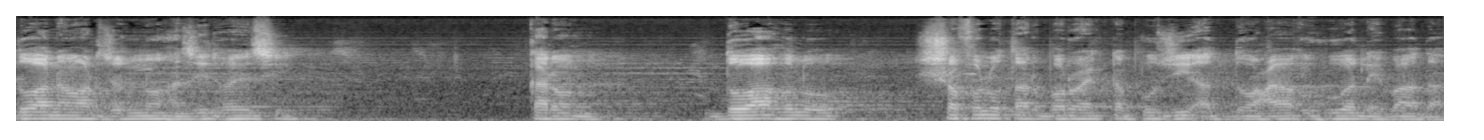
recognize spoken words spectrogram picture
দোয়া নেওয়ার জন্য হাজির হয়েছি। কারণ দোয়া হলো সফলতার বড় একটা পুঁজি আর দোয়া উহুয়াল এবাদা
